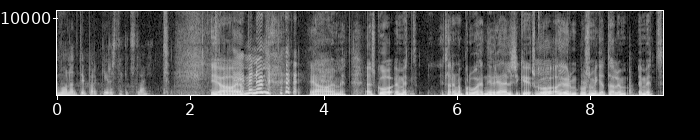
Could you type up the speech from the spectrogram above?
vonandi bara gerast ekkert slæmt Já, já, já, einmitt. En sko, einmitt, ég ætla að reyna að brúa hérna yfir í eðlisíki sko, Mhm. að við erum rosa mikið að tala um einmitt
